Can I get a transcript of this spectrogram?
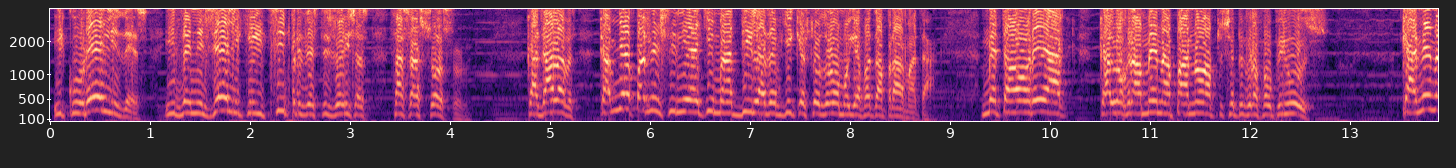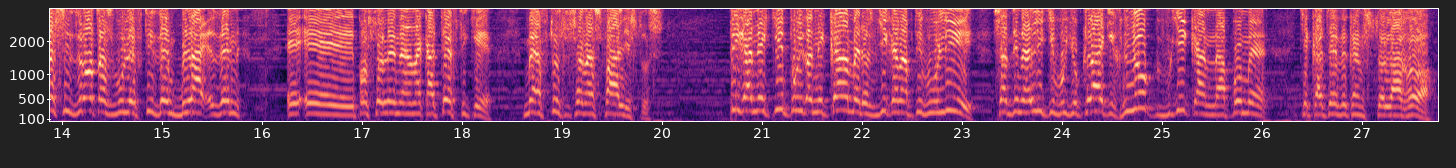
οι Κουρέλιδες, οι Βενιζέλοι και οι Τσίπριδες της ζωής σας θα σας σώσουν. Κατάλαβες, καμιά πανελληνιακή μαντήλα δεν βγήκε στο δρόμο για αυτά τα πράγματα. Με τα ωραία καλογραμμένα πανό από τους επιγραφοποιούς. Κανένας υδρότας βουλευτή δεν, μπλα, δεν ε, ε, πώς το λένε, ανακατεύτηκε με αυτούς τους ανασφάλιστους. Πήγαν εκεί που ήταν οι κάμερες, βγήκαν από τη Βουλή, σαν την Αλίκη Βουγιουκλάκη, χλουπ, βγήκαν να πούμε και κατέβηκαν στο λαγό.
